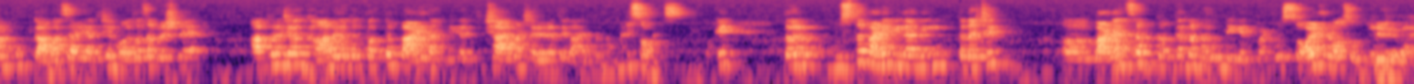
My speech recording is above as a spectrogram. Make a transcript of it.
पण खूप कामाचा आणि अतिशय महत्त्वाचा प्रश्न आहे. आपलं जेव्हा घाम येतो तर फक्त पाणी घातली क्षार पण शरीराचे बाहेर पडतात म्हणजे सॉल्ट्स ओके तर नुसतं पाणी पिल्याने कदाचित पाण्याचं कमतरता भरून निघेल पण तो सॉल्ट लॉस होतो.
